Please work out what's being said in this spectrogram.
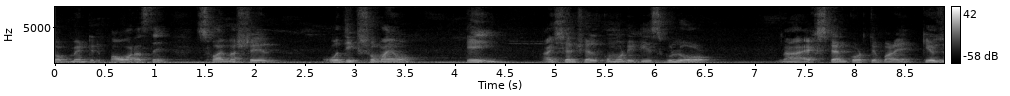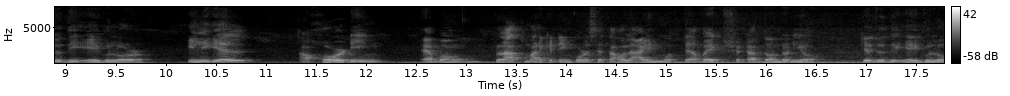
গভর্নমেন্টের পাওয়ার আছে, ছয় মাসের অধিক সময়ও এই ইসেনশিয়াল কমোডিটিসগুলো এক্সটেন্ড করতে পারে। কেউ যদি এইগুলোর ইলিগেল হোর্ডিং এবং ব্ল্যাক মার্কেটিং করেছে, তাহলে আইন মোতাবেক সেটা দণ্ডনীয়। কেউ যদি এইগুলো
